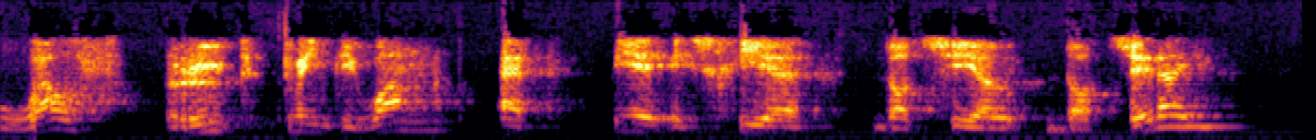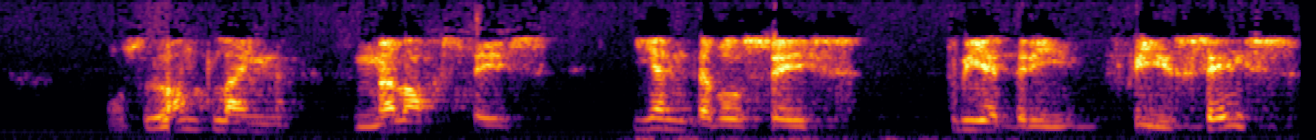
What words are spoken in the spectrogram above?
wealthroot21 psg.co.za ons landlyn 086 166 2346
